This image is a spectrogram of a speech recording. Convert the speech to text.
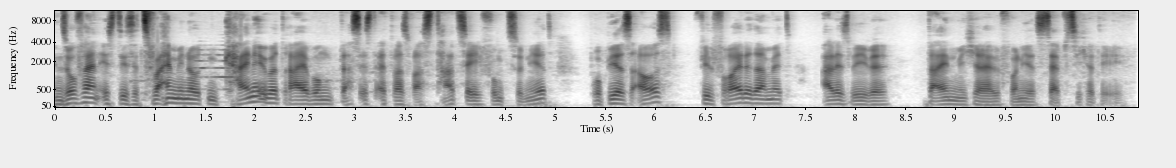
Insofern ist diese zwei Minuten keine Übertreibung. Das ist etwas, was tatsächlich funktioniert. Probier es aus. Viel Freude damit. Alles Liebe. Dein Michael von jetzt selbstsicher.de.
